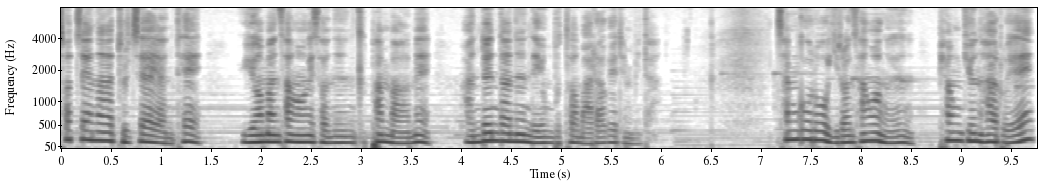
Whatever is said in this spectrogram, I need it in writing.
첫째나 둘째 아이한테 위험한 상황에서는 급한 마음에 안 된다는 내용부터 말하게 됩니다. 참고로 이런 상황은 평균 하루에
